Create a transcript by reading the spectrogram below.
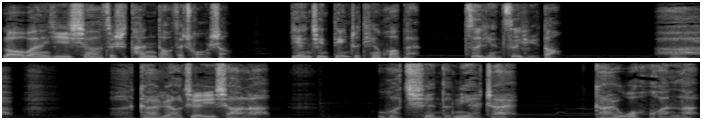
老万一下子是瘫倒在床上。眼睛盯着天花板，自言自语道：“啊，该了结一下了。我欠的孽债，该我还了。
